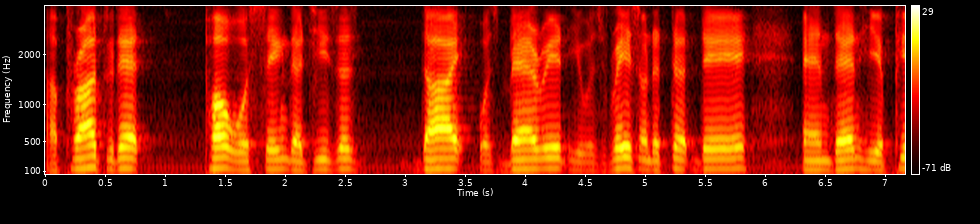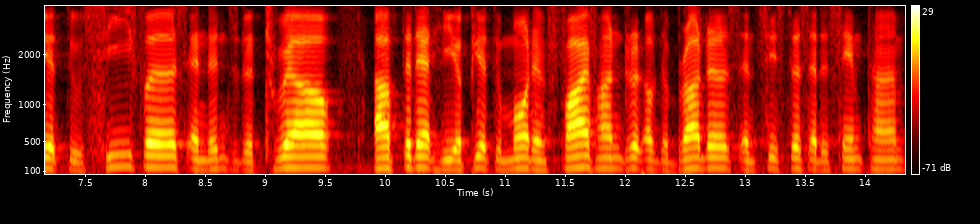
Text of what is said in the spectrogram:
Uh, prior to that, Paul was saying that Jesus died, was buried, he was raised on the third day, and then he appeared to Cephas and then to the twelve. After that, he appeared to more than 500 of the brothers and sisters at the same time.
